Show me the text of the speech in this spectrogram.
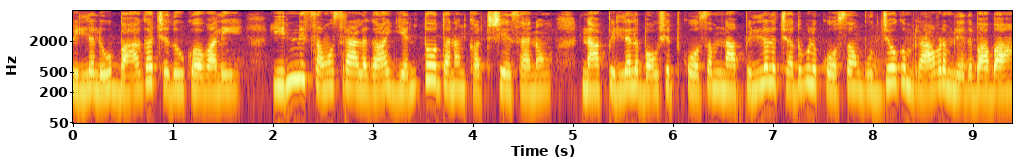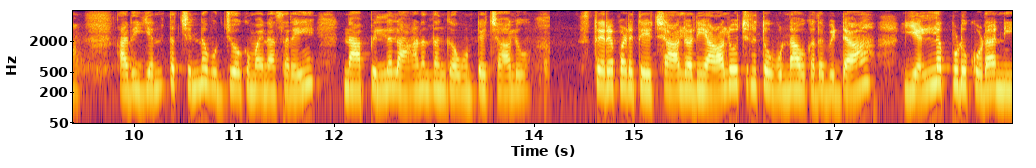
పిల్లలు బాగా చదువుకోవాలి. ఇన్ని సంవత్సరాలుగా ఎంతో ధనం ఖర్చు చేశాను. నా పిల్లల భవిష్యత్తు కోసం నా పిల్లల చదువుల కోసం ఉద్యోగం రావడం లేదు బాబా. అది ఎంత చిన్న ఉద్యోగమైనా సరే నా పిల్లలు ఆనందంగా ఉంటే చాలు. స్థిరపడితే చాలు అని ఆలోచనతో ఉన్నావు కదా బిడ్డ. ఎల్లప్పుడూ కూడా నీ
